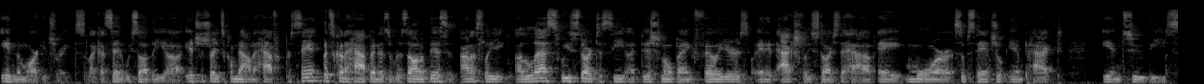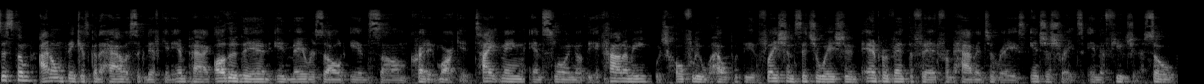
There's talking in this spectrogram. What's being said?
in the market rates. Like I said, we saw the uh, interest rates come down a half a percent. What's going to happen as a result of this? Honestly, unless we start to see additional bank failures and it actually starts to have a more substantial impact into the system. I don't think it's going to have a significant impact other than it may result in some credit market tightening and slowing of the economy, which hopefully will help with the inflation situation and prevent the Fed from having to raise interest rates in the future. So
